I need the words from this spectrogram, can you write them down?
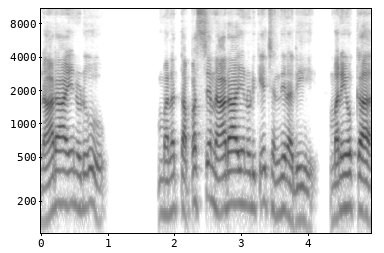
నారాయణుడు మన తపస్య నారాయణుడికే చెందినది. మన యొక్క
